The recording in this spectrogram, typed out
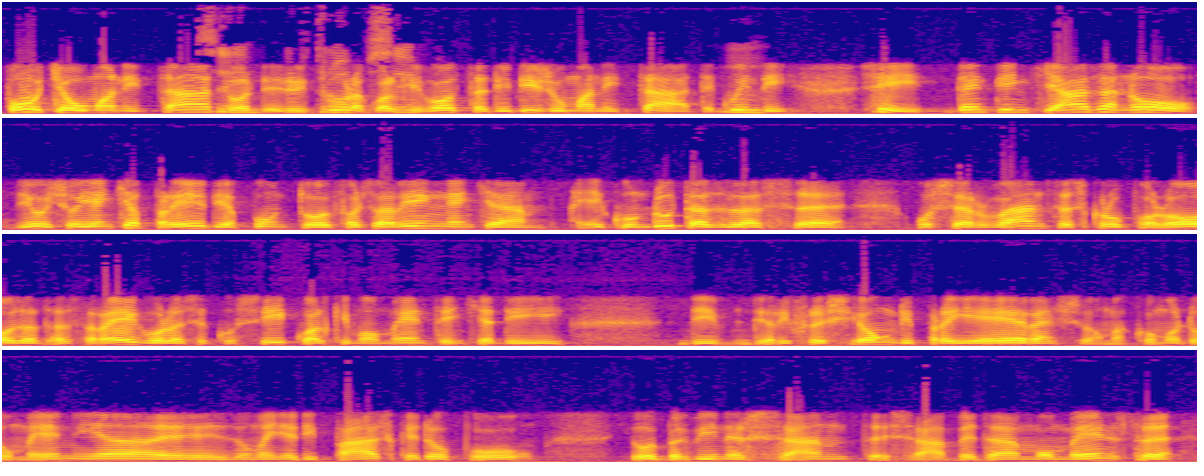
poca umanità sì, o addirittura qualche sì. volta di disumanità, quindi mm. sì, dentro in chiesa no, io sono anche a predi appunto, faccio anche e condotte le osservanze scrupolose, le regole e così, qualche momento anche di di, di riflessione, di preghiera, insomma, come domenica e domenica di Pasqua e dopo io venerdì santo e sabato, momenti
